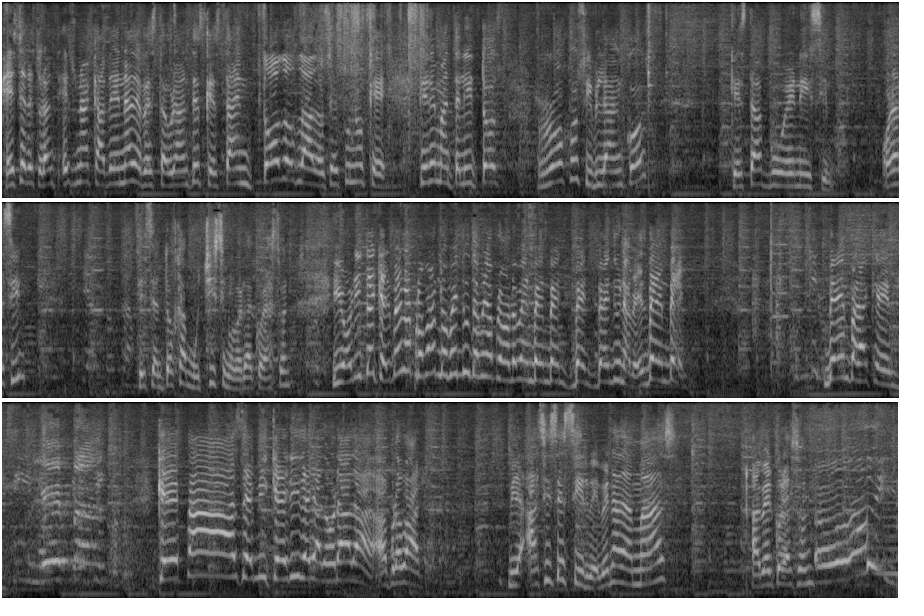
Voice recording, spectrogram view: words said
Este restaurante es una cadena de restaurantes que está en todos lados. Es uno que tiene mantelitos rojos y blancos, que está buenísimo. Ahora sí. Sí, se antoja muchísimo, ¿verdad, corazón? Y ahorita que ven a probarlo, ven tú también a probarlo, ven, ven, ven, ven, ven de una vez, ven, ven. Ven para que... ¿Qué pase, mi querida y adorada? A probar. Mira, así se sirve, ve nada más. A ver, corazón. Ay.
